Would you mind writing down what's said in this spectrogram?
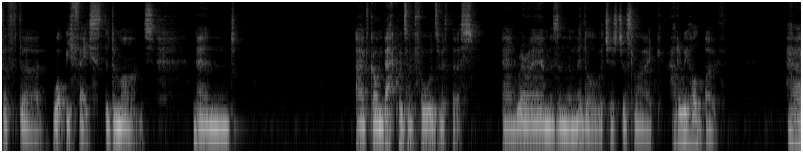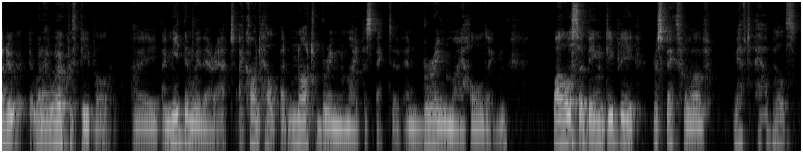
the, the what we face, the demands, mm-hmm. and I've gone backwards and forwards with this, and where I am is in the middle, which is just like, how do we hold both? How do when I work with people, I, I meet them where they're at. I can't help but not bring my perspective and bring my holding while also being deeply respectful of we have to pay our bills.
